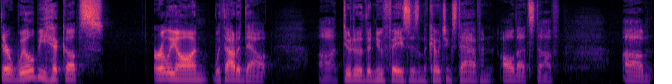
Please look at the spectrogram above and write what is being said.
There will be hiccups early on, without a doubt, uh, due to the new faces and the coaching staff and all that stuff. Um,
